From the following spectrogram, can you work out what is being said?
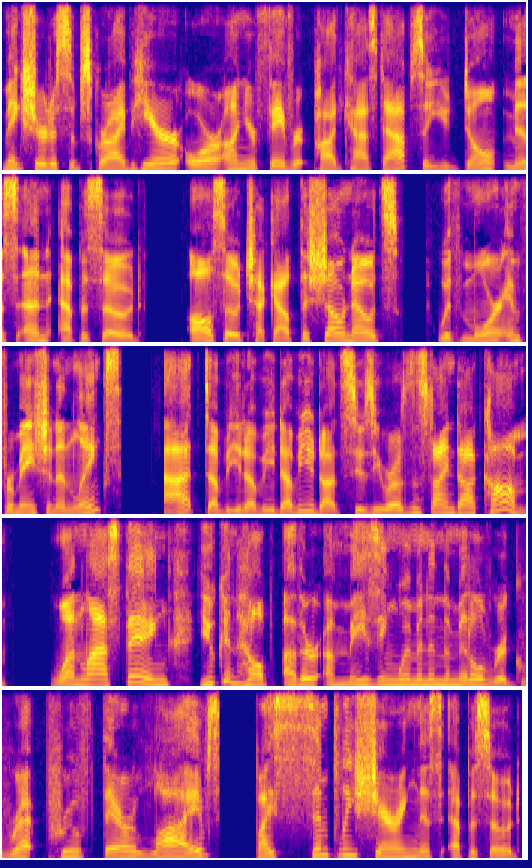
Make sure to subscribe here or on your favorite podcast app so you don't miss an episode. Also, check out the show notes with more information and links at www.suzyrosenstein.com. One last thing, you can help other amazing women in the middle regret proof their lives by simply sharing this episode.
